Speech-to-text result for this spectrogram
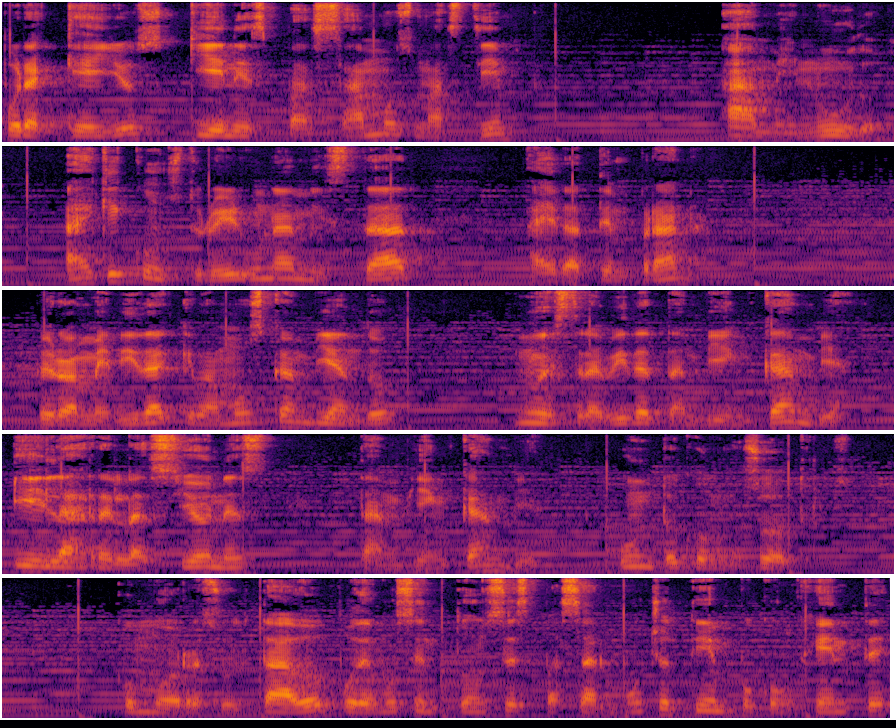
por aquellos quienes pasamos más tiempo a menudo. Hay que construir una amistad a edad temprana. Pero a medida que vamos cambiando, nuestra vida también cambia y las relaciones también cambian junto con nosotros. Como resultado podemos entonces pasar mucho tiempo con gente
